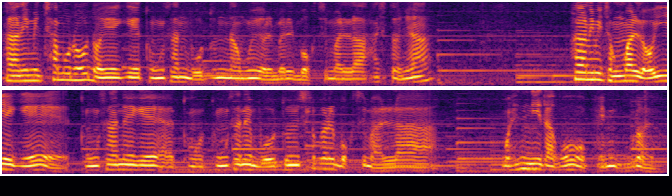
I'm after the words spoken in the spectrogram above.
하나님이 참으로 너희에게 동산 모든 나무의 열매를 먹지 말라 하시더냐? 하나님이 정말 너희에게 동산에게 동, 동산의 모든 실과를 먹지 말라고 했니라고 뱀이 물어요.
